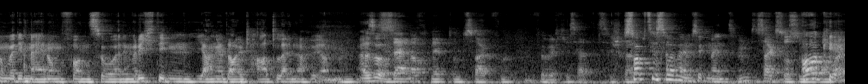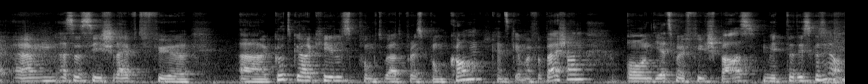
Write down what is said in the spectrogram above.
wir mal die Meinung von so einem richtigen Young Adult Hardliner hören. Also, Sei noch nett und sag, für- welche Seite sie schreibt. sagt sie selber im Segment. Hm, das sagst du so Okay, ähm, also sie schreibt für äh, goodgirlkills.wordpress.com, könnt gerne mal vorbeischauen und jetzt mal viel Spaß mit der Diskussion.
